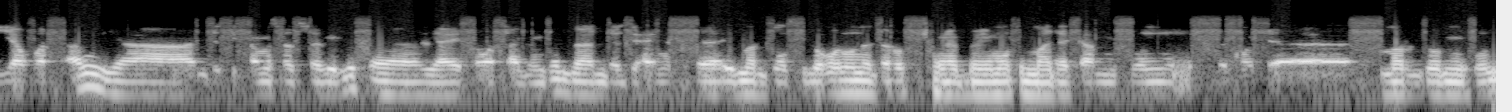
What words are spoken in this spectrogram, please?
እያዋጣን እንደዚህ ከመሰብሰብ ይልቅ ያ የተዋጣ ገንዘብ እንደዚህ አይነት emergency ለሆኑ ነገሮች የሞትን ማደጋ የሚሆን ወደ መርዶ የሚሆን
